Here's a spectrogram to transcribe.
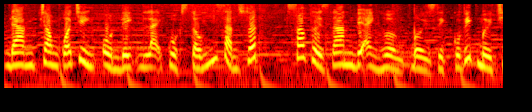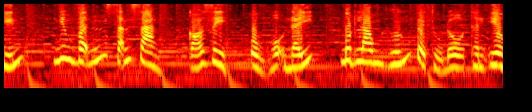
đang trong quá trình ổn định lại cuộc sống sản xuất sau thời gian bị ảnh hưởng bởi dịch Covid-19, nhưng vẫn sẵn sàng có gì ủng hộ nấy, một lòng hướng về thủ đô thân yêu.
